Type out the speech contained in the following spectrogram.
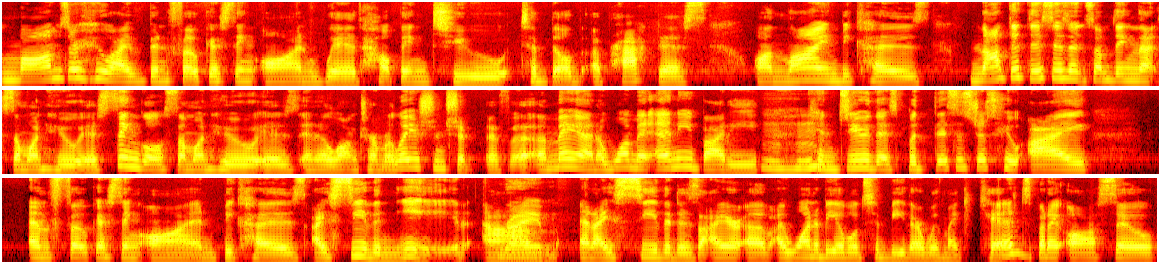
moms are who i've been focusing on with helping to to build a practice online because not that this isn't something that someone who is single someone who is in a long-term relationship if a a man a woman anybody Mhm. can do this but this is just who i am focusing on because i see the need um, Right. and i see the desire of i want to be able to be there with my kids but i also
